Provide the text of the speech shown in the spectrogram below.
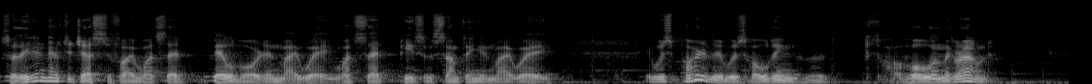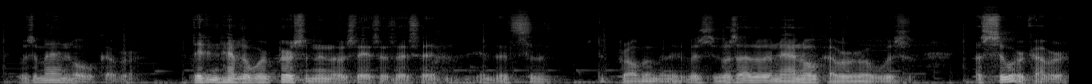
So they didn't have to justify what's that billboard in my way, what's that piece of something in my way. It was part of it was holding a hole in the ground. It was a manhole cover. They didn't have the word person in those days, as I said. And that's the, the problem. It was, it was either a manhole cover or it was a sewer cover.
